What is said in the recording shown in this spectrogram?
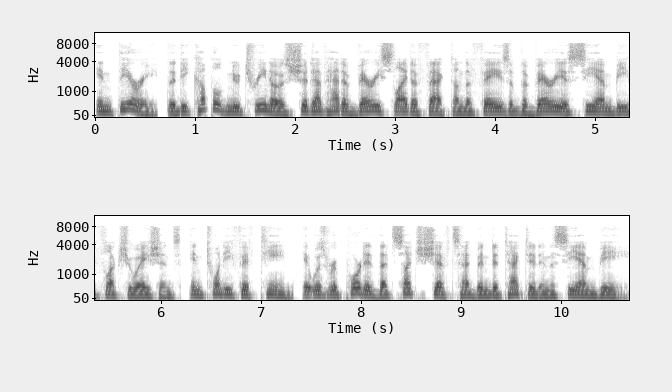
In theory, the decoupled neutrinos should have had a very slight effect on the phase of the various CMB fluctuations. In 2015, it was reported that such shifts had been detected in the CMB.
